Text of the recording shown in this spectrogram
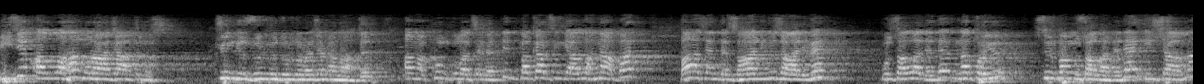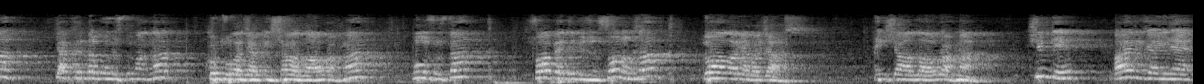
bizim Allah'a müracaatımız. Çünkü zulmü durduracak Allah'tır. Ama kul kula sebeptir. Bakarsın ki Allah ne yapar? Bazen de zalimi zalime musallat eder. NATO'yu sırfa musallat eder. İnşallah yakında bu Müslümanlar kurtulacak inşallah Rahman. Bu hususta sohbetimizin sonunda dualar yapacağız. İnşallah Rahman. Şimdi ayrıca yine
